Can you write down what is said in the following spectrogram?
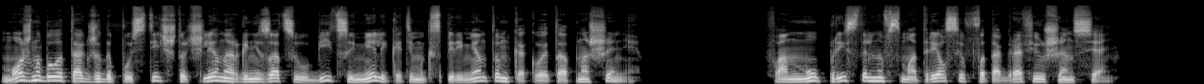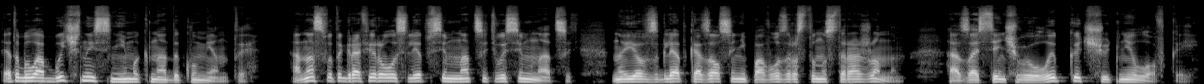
можно было также допустить, что члены организации убийц имели к этим экспериментам какое-то отношение. Фанму пристально всмотрелся в фотографию Шэн Сянь. Это был обычный снимок на документы. Она сфотографировалась лет в 17-18, но ее взгляд казался не по возрасту настороженным, а застенчивая улыбка чуть неловкой.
